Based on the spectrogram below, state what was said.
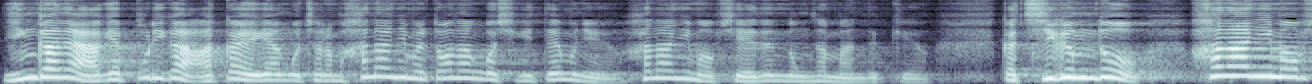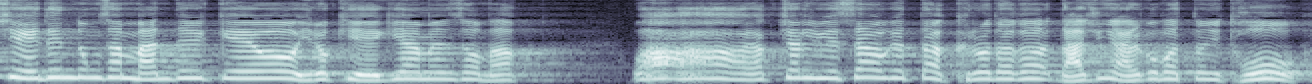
인간의 악의 뿌리가 아까 얘기한 것처럼 하나님을 떠난 것이기 때문이에요. 하나님 없이 에덴 동산 만들게요. 그러니까 지금도 하나님 없이 에덴 동산 만들게요. 이렇게 얘기하면서 막 와, 약자를 위해 싸우겠다. 그러다가 나중에 알고 봤더니 더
